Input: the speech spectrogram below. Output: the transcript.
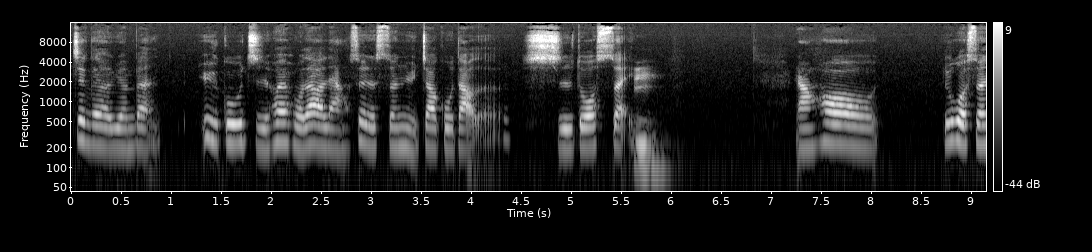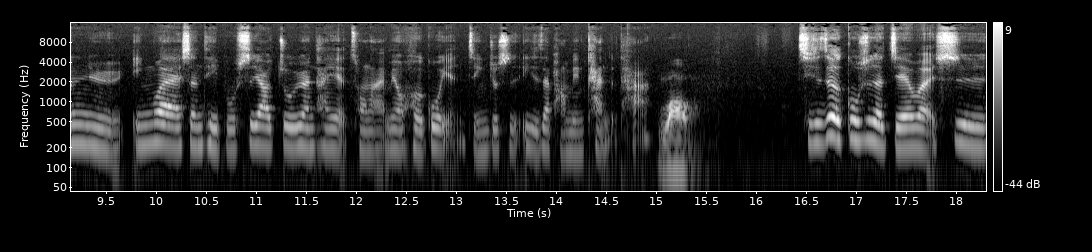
这个原本预估只会活到两岁的孙女照顾到了十多岁。嗯，然后。如果孙女因为身体不适要住院，他也从来没有合过眼睛，就是一直在旁边看着她。哇哦！其实这个故事的结尾是，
